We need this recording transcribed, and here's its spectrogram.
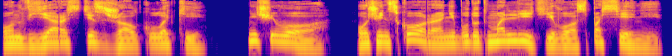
Он в ярости сжал кулаки. Ничего, очень скоро они будут молить его о спасении,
